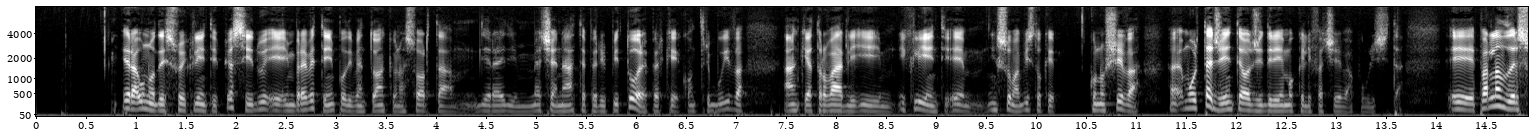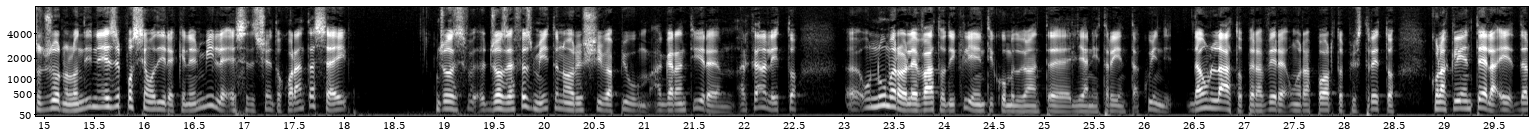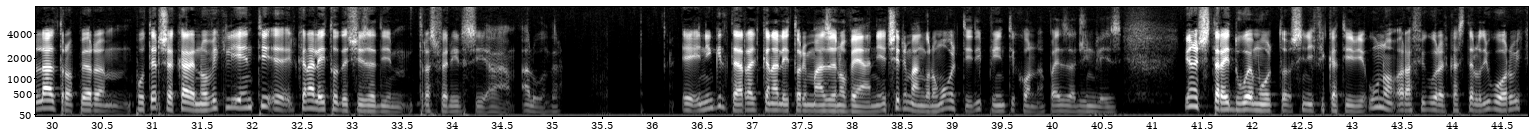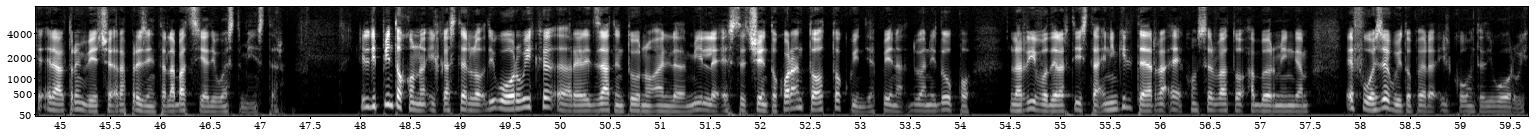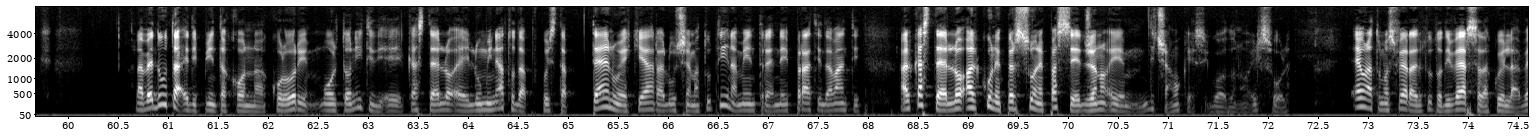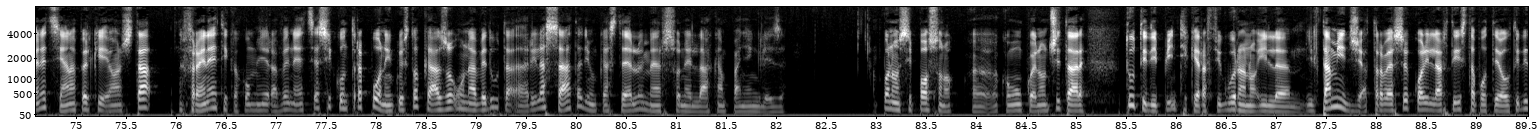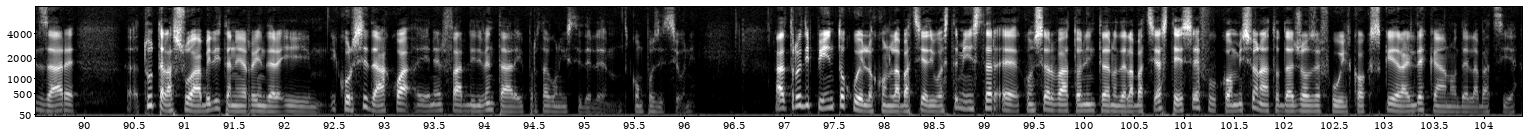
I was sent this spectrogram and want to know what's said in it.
Era uno dei suoi clienti più assidui e in breve tempo diventò anche una sorta, direi, di mecenate per il pittore perché contribuiva anche a trovargli i, i clienti e, insomma, visto che conosceva eh, molta gente, oggi diremo che gli faceva pubblicità. E parlando del soggiorno londinese, possiamo dire che nel 1746 Joseph, Joseph Smith non riusciva più a garantire al canaletto eh, un numero elevato di clienti come durante gli anni 30. Quindi, da un lato per avere un rapporto più stretto con la clientela e dall'altro per um, poter cercare nuovi clienti, eh, il canaletto decise di mm, trasferirsi a, a Londra. E in Inghilterra il canaletto rimase nove anni e ci rimangono molti dipinti con paesaggi inglesi. Io ne citerei due molto significativi. Uno raffigura il castello di Warwick e l'altro invece rappresenta l'abbazia di Westminster. Il dipinto con il castello di Warwick, eh, realizzato intorno al 1748, quindi appena due anni dopo l'arrivo dell'artista in Inghilterra, è conservato a Birmingham e fu eseguito per il conte di Warwick. La veduta è dipinta con colori molto nitidi e il castello è illuminato da questa tenue e chiara luce mattutina, mentre nei prati davanti al castello alcune persone passeggiano e diciamo che si godono il sole. È un'atmosfera del tutto diversa da quella veneziana perché a una città frenetica come era Venezia si contrappone in questo caso una veduta rilassata di un castello immerso nella campagna inglese. Poi non si possono eh, comunque non citare tutti i dipinti che raffigurano il, il Tamigi attraverso i quali l'artista poteva utilizzare eh, tutta la sua abilità nel rendere i, i corsi d'acqua e nel farli diventare i protagonisti delle composizioni. L'altro dipinto, quello con l'abbazia di Westminster, è conservato all'interno dell'abbazia stessa e fu commissionato da Joseph Wilcox, che era il decano dell'abbazia.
